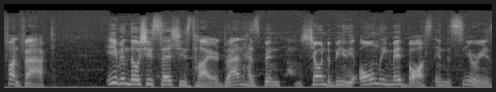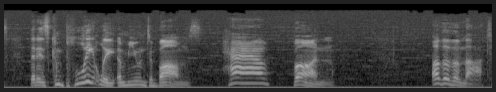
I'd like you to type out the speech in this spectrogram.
Fun fact. Even though she says she's tired, Ran has been shown to be the only mid-boss in the series that is completely immune to bombs. Have fun. Other than that,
